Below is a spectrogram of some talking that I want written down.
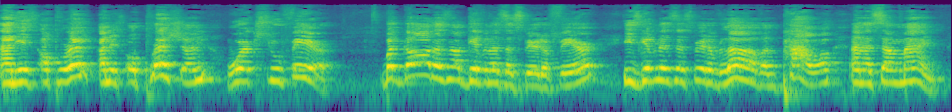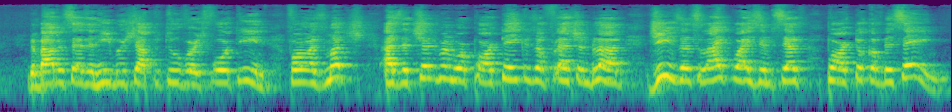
And his, oppre- and his oppression works through fear. But God has not given us a spirit of fear. He's given us a spirit of love and power and a sound mind. The Bible says in Hebrews chapter 2, verse 14, For as much as the children were partakers of flesh and blood, Jesus likewise himself partook of the same,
